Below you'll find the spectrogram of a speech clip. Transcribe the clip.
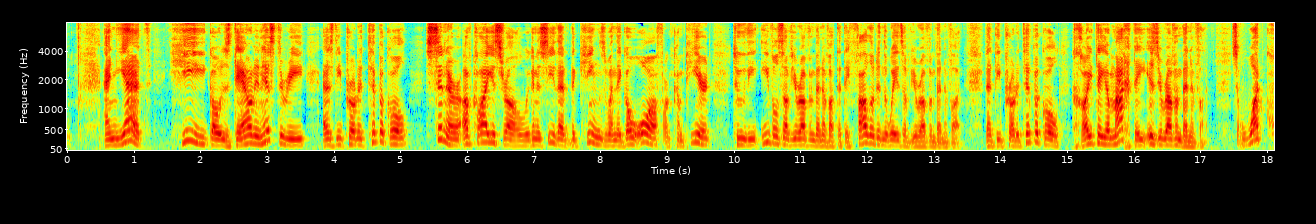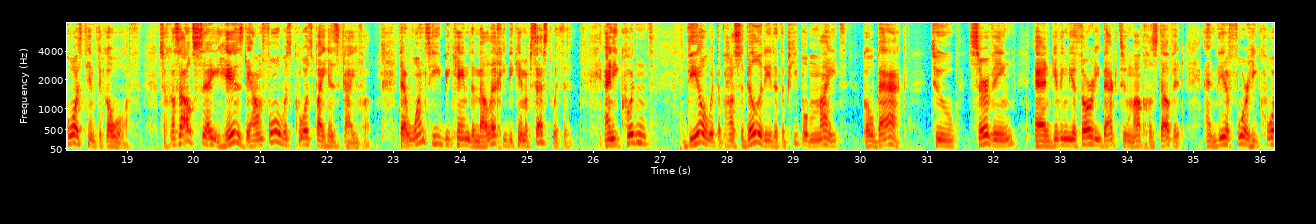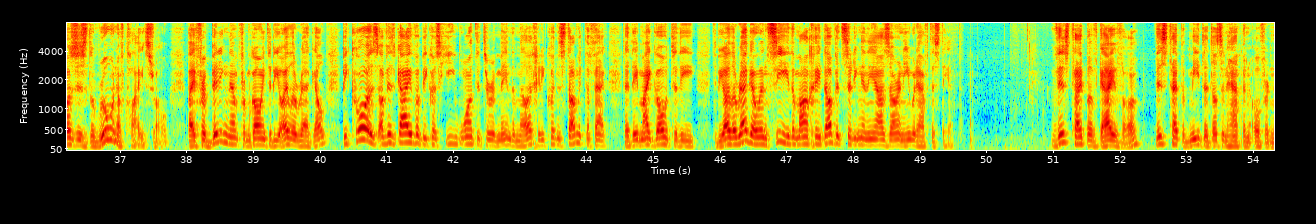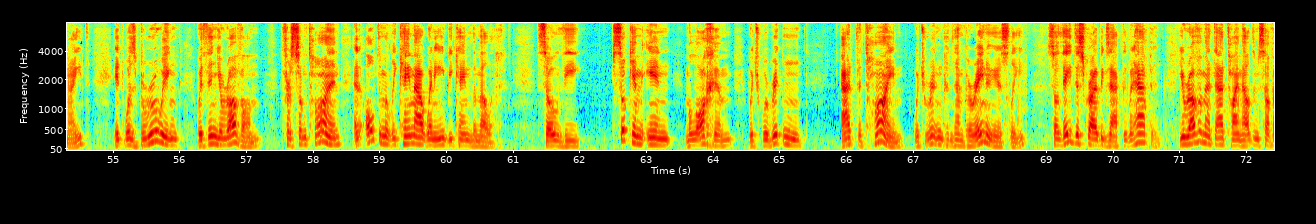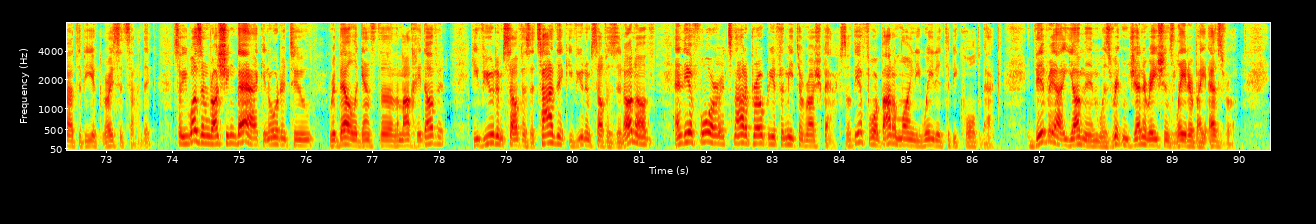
And yet, he goes down in history as the prototypical sinner of Klal Yisrael. We're going to see that the kings, when they go off, are compared to the evils of Yeravam ben Avat, that they followed in the ways of Yeravam ben Avat, that the prototypical Chayte Yamachte is Yeravam ben Avat. So what caused him to go off? So Chazal say his downfall was caused by his gaiva. That once he became the melech, he became obsessed with it. And he couldn't deal with the possibility that the people might go back to serving and giving the authority back to Malchus David. And therefore, he causes the ruin of Klal Yisrael by forbidding them from going to be Oileh Regel because of his gaiva, because he wanted to remain the Melech, and he couldn't stomach the fact that they might go to the to be Oileh Regel and see the Malchei David sitting in the Azar, and he would have to stand. This type of gaiva, this type of midah doesn't happen overnight. It was brewing within Yeravam for some time, and ultimately came out when he became the Melech. So the psukim in Melachim, which were written at the time, which were written contemporaneously, so they describe exactly what happened. Yeravam at that time held himself out to be a Groiset Tzaddik, so he wasn't rushing back in order to rebel against the, the David. He viewed himself as a tzaddik, he viewed himself as an anov, and therefore it's not appropriate for me to rush back. So therefore, bottom line, he waited to be called back. Divrei Yamim was written generations later by Ezra.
